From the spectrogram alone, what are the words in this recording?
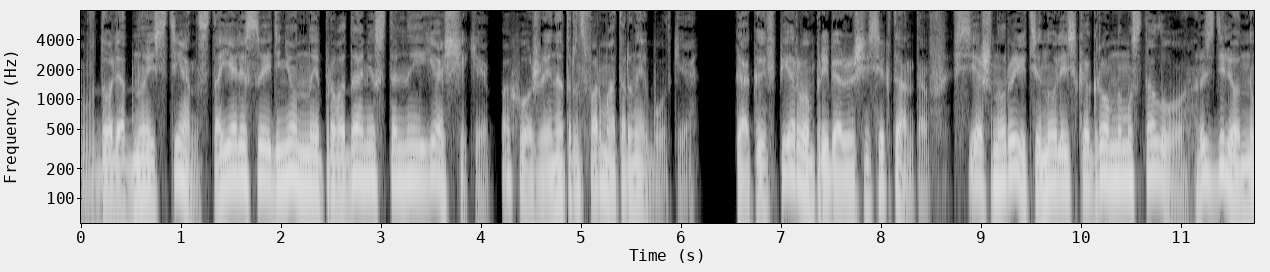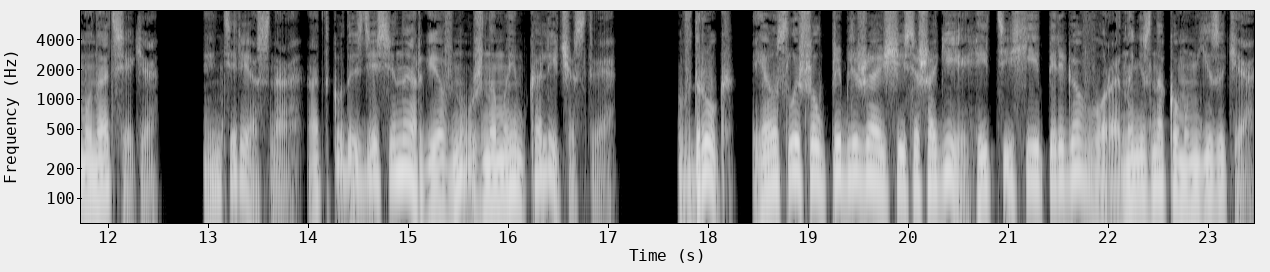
Вдоль одной из стен стояли соединенные проводами стальные ящики, похожие на трансформаторные будки. Как и в первом прибежище сектантов, все шнуры тянулись к огромному столу, разделенному на отсеки. Интересно, откуда здесь энергия в нужном им количестве? Вдруг я услышал приближающиеся шаги и тихие переговоры на незнакомом языке.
